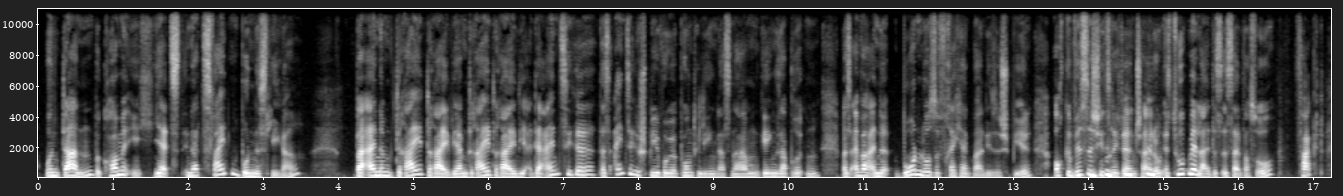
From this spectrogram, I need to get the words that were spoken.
Und dann bekomme ich jetzt in der zweiten Bundesliga bei einem 3-3, wir haben 3-3, die- der einzige, das einzige Spiel, wo wir Punkte liegen lassen haben gegen Saarbrücken, was einfach eine bodenlose Frechheit war, dieses Spiel. Auch gewisse Schiedsrichterentscheidungen. es tut mir leid, das ist einfach so. Fakt.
